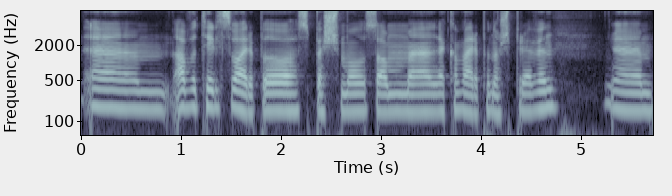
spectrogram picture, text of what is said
um, av og til svare på spørsmål som uh, det kan være på norskprøven. Um,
